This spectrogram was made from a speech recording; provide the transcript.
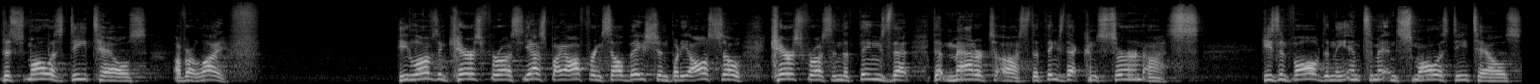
the smallest details of our life. He loves and cares for us, yes, by offering salvation, but he also cares for us in the things that, that matter to us, the things that concern us. He's involved in the intimate and smallest details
